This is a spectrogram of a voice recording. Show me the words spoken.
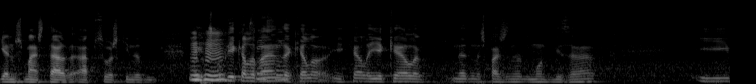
e anos mais tarde há pessoas que ainda "Ei, Uhum. descobri aquela Sim, banda, sim. Aquela, e aquela e aquela na- nas páginas do Monte Bizarro. E,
